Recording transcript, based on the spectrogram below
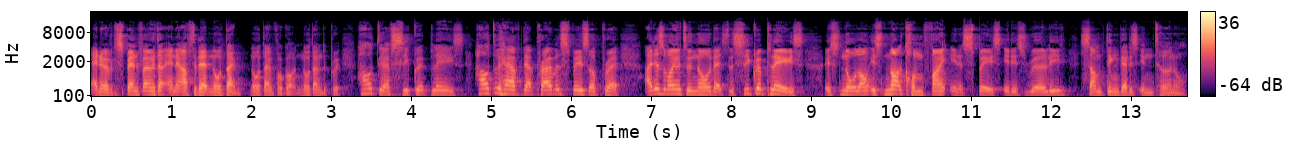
and we have to spend family time. And then after that, no time, no time for God, no time to pray. How to have secret place? How to have that private space of prayer? I just want you to know that the secret place is no longer, it's not confined in a space. It is really something that is internal.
